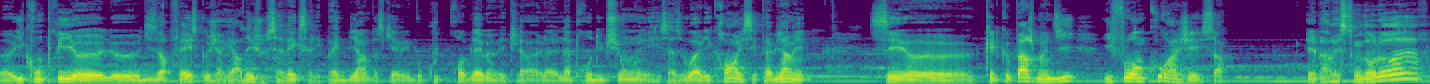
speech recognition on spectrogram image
Euh, y compris euh, le Leatherface que j'ai regardé. Je savais que ça allait pas être bien parce qu'il y avait beaucoup de problèmes avec la production et ça se voit à l'écran et c'est pas bien. Mais c'est euh, quelque part, je me dis, il faut encourager ça. Eh ben, restons dans l'horreur.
